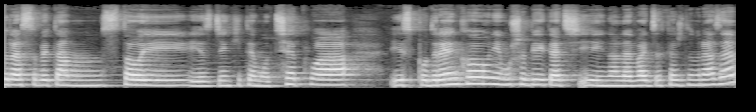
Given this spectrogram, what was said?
która sobie tam stoi, jest dzięki temu ciepła, jest pod ręką, nie muszę biegać i jej nalewać za każdym razem.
